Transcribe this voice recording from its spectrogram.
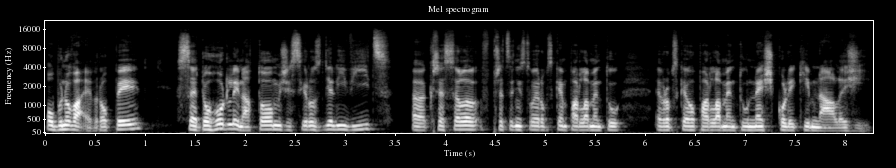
obnova Evropy, se dohodli na tom, že si rozdělí víc eh, křesel v předsednictvu Evropském parlamentu, Evropského parlamentu, než kolik jim náleží.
